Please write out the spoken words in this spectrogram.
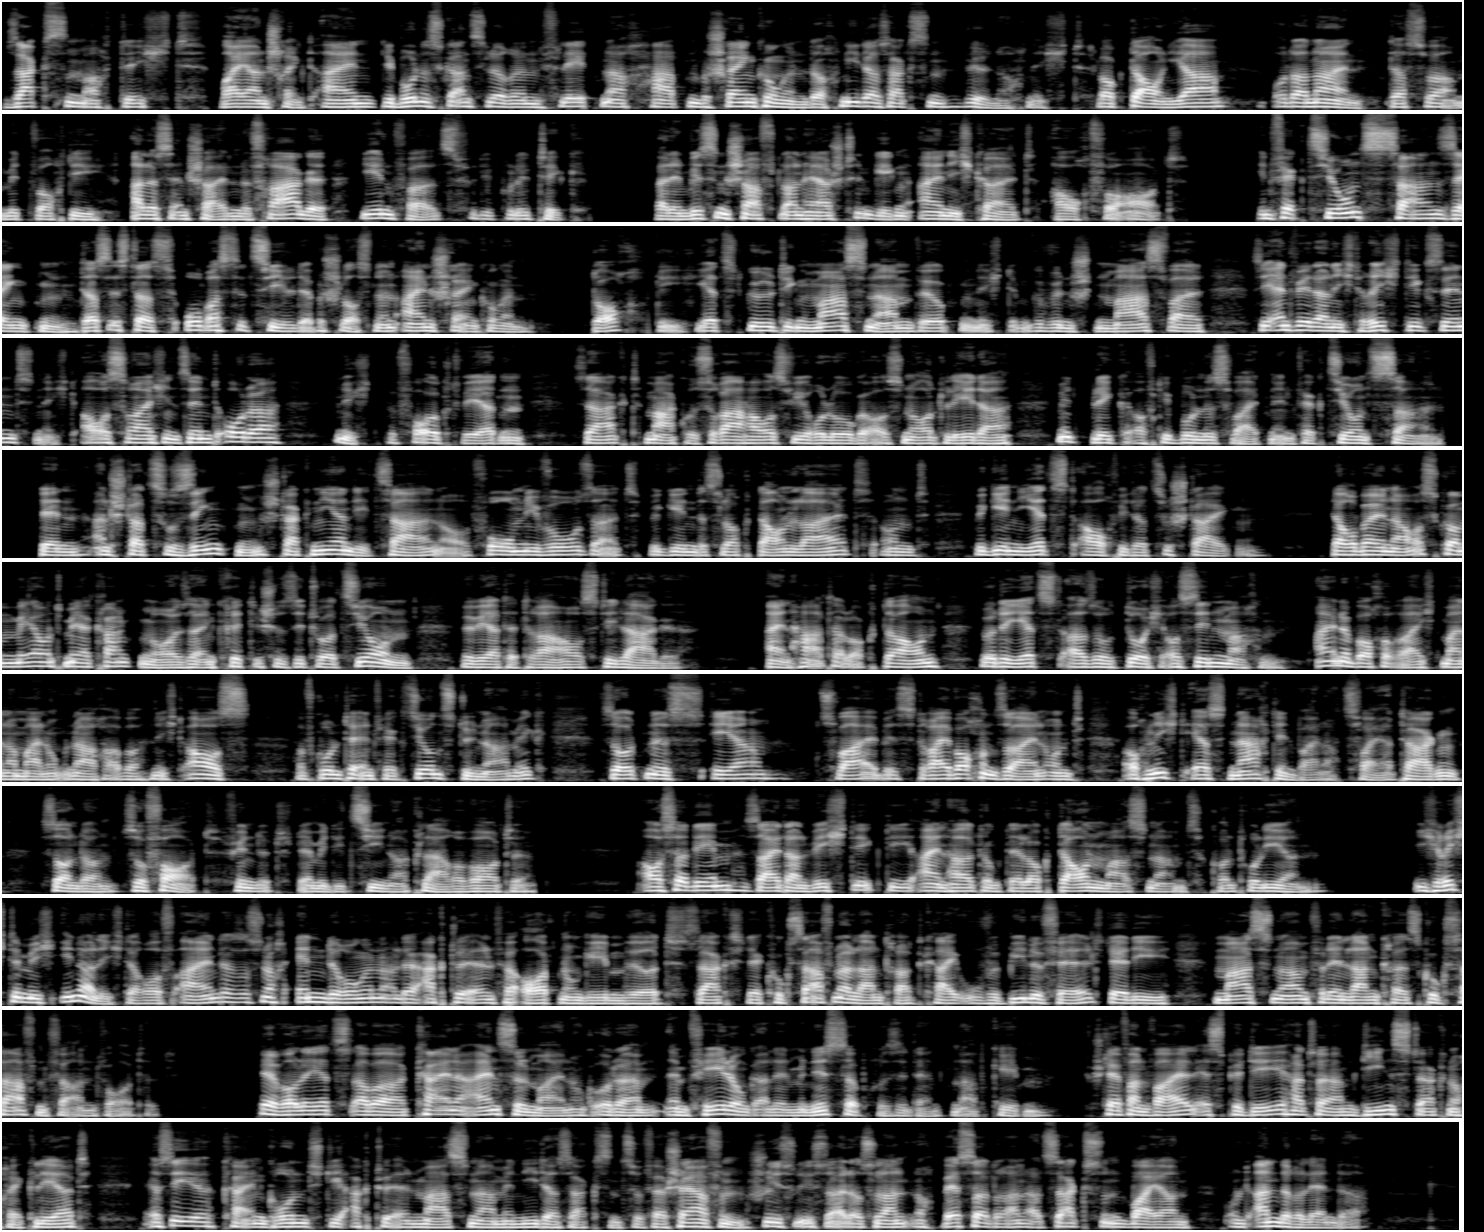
Sachsen macht dicht, Bayern schränkt ein, die Bundeskanzlerin fleht nach harten Beschränkungen, doch Niedersachsen will noch nicht. Lockdown ja oder nein, das war am Mittwoch die alles entscheidende Frage, jedenfalls für die Politik. Bei den Wissenschaftlern herrscht hingegen Einigkeit, auch vor Ort. Infektionszahlen senken, das ist das oberste Ziel der beschlossenen Einschränkungen. Doch die jetzt gültigen Maßnahmen wirken nicht im gewünschten Maß, weil sie entweder nicht richtig sind, nicht ausreichend sind oder nicht befolgt werden, sagt Markus Rahaus, Virologe aus Nordleder, mit Blick auf die bundesweiten Infektionszahlen. Denn anstatt zu sinken, stagnieren die Zahlen auf hohem Niveau seit Beginn des Lockdown Light und beginnen jetzt auch wieder zu steigen. Darüber hinaus kommen mehr und mehr Krankenhäuser in kritische Situationen, bewertet Rahaus die Lage. Ein harter Lockdown würde jetzt also durchaus Sinn machen. Eine Woche reicht meiner Meinung nach aber nicht aus. Aufgrund der Infektionsdynamik sollten es eher zwei bis drei Wochen sein und auch nicht erst nach den Weihnachtsfeiertagen, sondern sofort, findet der Mediziner klare Worte. Außerdem sei dann wichtig, die Einhaltung der Lockdown-Maßnahmen zu kontrollieren. Ich richte mich innerlich darauf ein, dass es noch Änderungen an der aktuellen Verordnung geben wird, sagt der Cuxhavener Landrat Kai-Uwe Bielefeld, der die Maßnahmen für den Landkreis Cuxhaven verantwortet. Er wolle jetzt aber keine Einzelmeinung oder Empfehlung an den Ministerpräsidenten abgeben. Stefan Weil, SPD, hatte am Dienstag noch erklärt, er sehe keinen Grund, die aktuellen Maßnahmen in Niedersachsen zu verschärfen. Schließlich sei das Land noch besser dran als Sachsen, Bayern und andere Länder.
